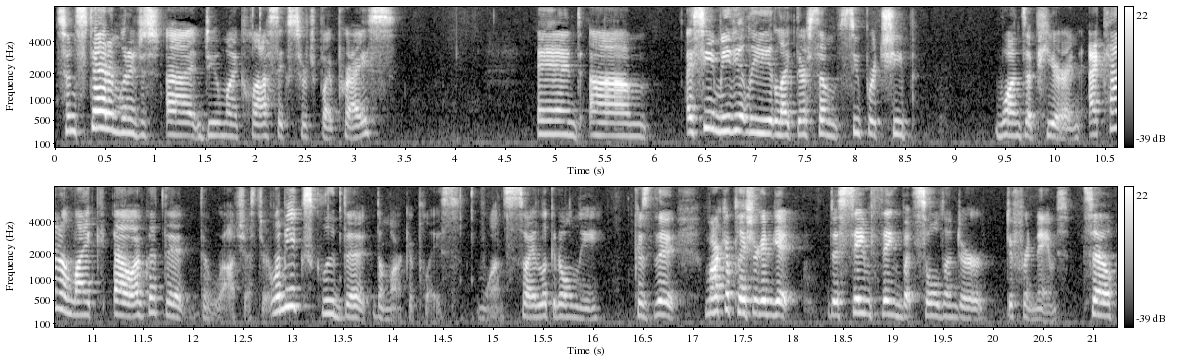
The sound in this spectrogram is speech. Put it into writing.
So instead, I'm going to just uh, do my classic search by price. And um, I see immediately like there's some super cheap ones up here. And I kind of like, oh, I've got the, the Rochester. Let me exclude the, the Marketplace ones. So I look at only, because the Marketplace are going to get the same thing but sold under different names. So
